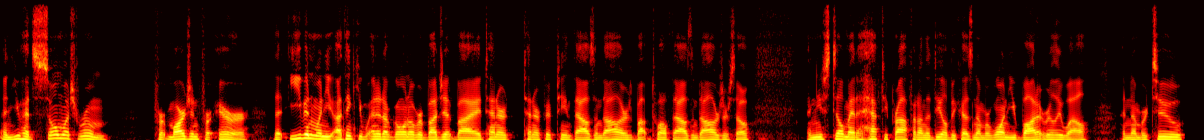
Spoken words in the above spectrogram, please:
And you had so much room for margin for error that even when you, I think you ended up going over budget by ten or ten or fifteen thousand dollars, about twelve thousand dollars or so, and you still made a hefty profit on the deal because number one, you bought it really well, and number two,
